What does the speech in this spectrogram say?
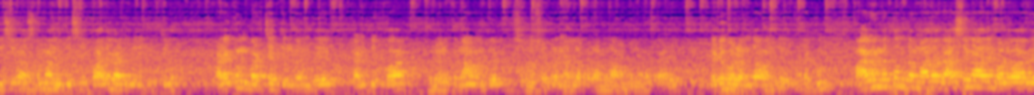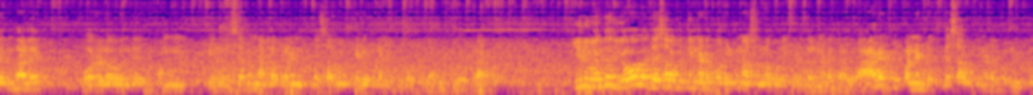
திசையோ அஷ்டமாதி திசையோ பாதகாதிபதி திசையோ நடக்கும் பட்சத்தில் வந்து கண்டிப்பாக இவர்களுக்கு தான் வந்து நான் சொல்கிற நல்ல பலன்லாம் வந்து நடக்காது. கெடுபலன் தான் வந்து நடக்கும். ஆக மொத்தம் இந்த மாதம் ராசிநாதன் வலுவாக இருந்தாலே ஓரளவு வந்து அம் இருபது சதம் நல்ல பலன் முப்பது சதம் கெடு பலன் அமைப்பு இது வந்து யோக தசாபத்தி நடப்பவர்களுக்கு நான் சொல்லக்கூடிய கெடுதல் நடக்காது. ஆறு டு பன்னெண்டு தசாபத்தி நடப்பவர்களுக்கு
